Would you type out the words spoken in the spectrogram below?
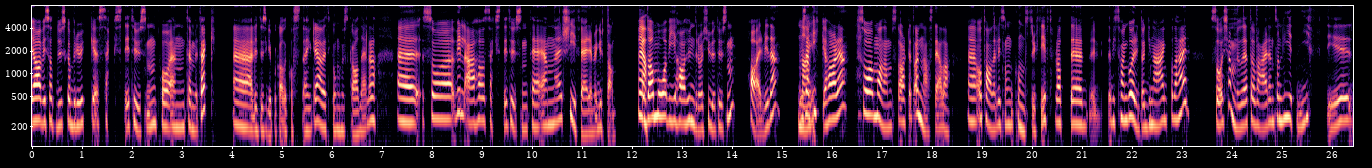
ja, hvis at du skal bruke 60 000 på en tummy eh, jeg er litt usikker på hva det koster egentlig, jeg vet ikke om hun skal det heller, da, eh, så vil jeg ha 60 000 til en skiferie med guttene. Ja. Og da må vi ha 120 000. Har vi det? Hvis Nei. de ikke har det, så må de starte et annet sted, da. Eh, Og ta det litt sånn konstruktivt. For at eh, hvis han går rundt og gnager på det her, så kommer jo det til å være en sånn liten giftig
